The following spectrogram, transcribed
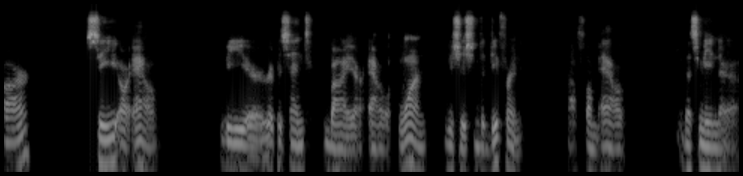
R, C, or L be uh, represented by uh, L1, which is the different uh, from L. That's mean uh,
